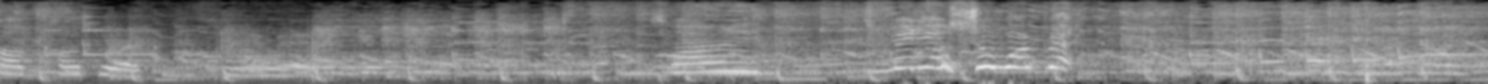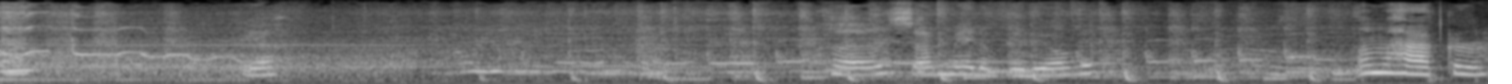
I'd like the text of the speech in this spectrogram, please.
Called copyright. Sorry. This video is so worth it. Yeah. Cause I made a video of it. I'm a hacker.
